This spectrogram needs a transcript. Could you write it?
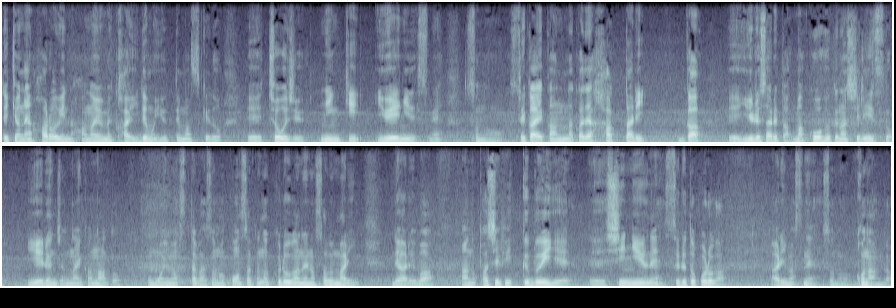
で去年ハロウィンの花嫁会でも言ってますけど、えー、長寿人気ゆえにですねその世界観の中でハったりが、え許された、まあ、幸福なシリーズと言えるんじゃないかなと思います。だからその今作の「黒金のサブマリン」であればあのパシフィック V へ、えー、侵入ねするところがありますね。そのコナンが、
